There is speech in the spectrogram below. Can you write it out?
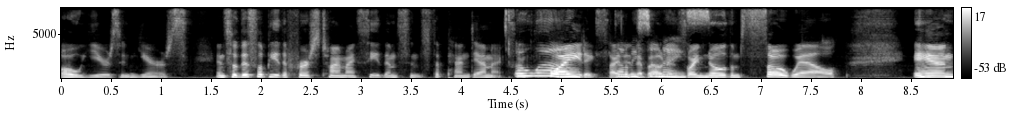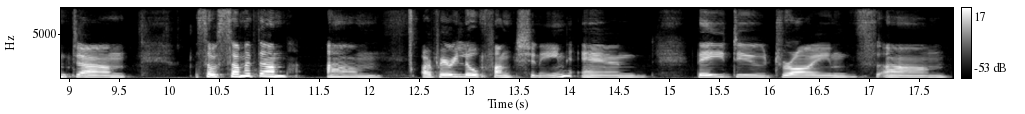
oh years and years, and so this will be the first time I see them since the pandemic. So Oh, I'm wow. quite excited be about so it. So I know them so well, and um, so some of them um, are very low functioning, and they do drawings um,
